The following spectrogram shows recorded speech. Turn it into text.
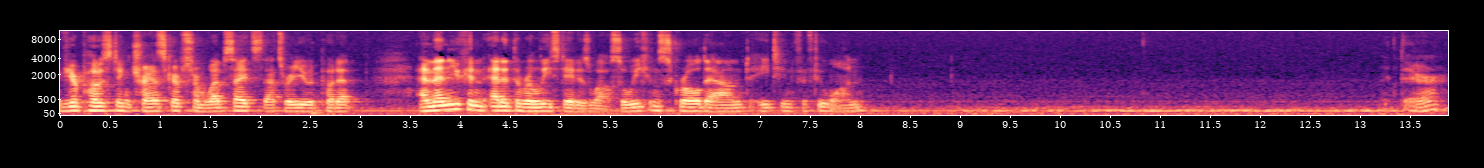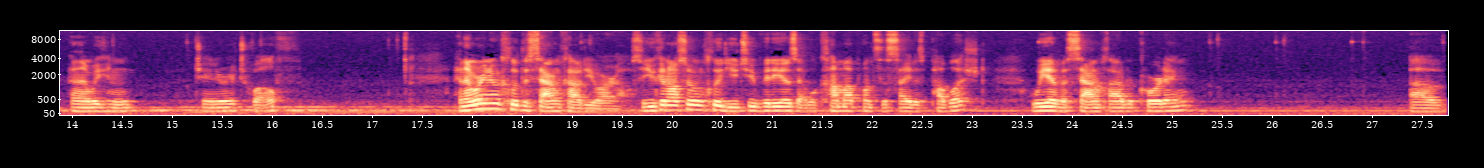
if you're posting transcripts from websites, that's where you would put it. And then you can edit the release date as well. So we can scroll down to 1851. Right there. And then we can January 12th. And then we're going to include the SoundCloud URL. So you can also include YouTube videos that will come up once the site is published. We have a SoundCloud recording of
